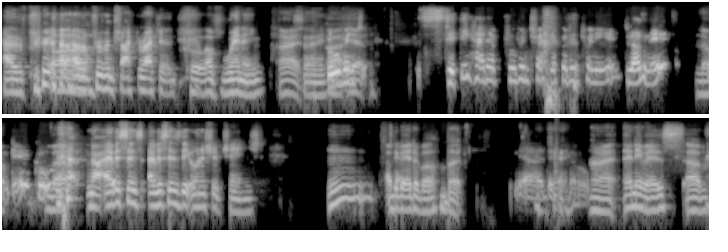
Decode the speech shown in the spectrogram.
have, pro- have a Oh. proven track record cool. of winning. All right. So Uh, Proven yeah. City had a proven track record in 28, 2008. No. Okay, cool. But no, ever since ever since the ownership changed. mm, Okay. debatable, but yeah, I Okay. know. all right. Anyways, um,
